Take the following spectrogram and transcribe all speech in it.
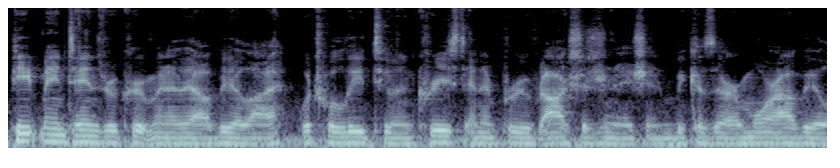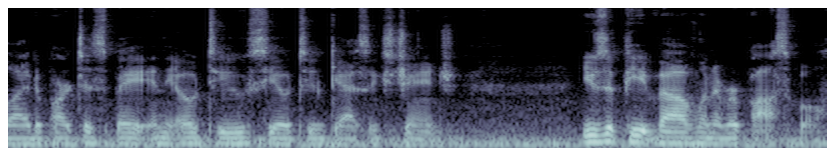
PEEP maintains recruitment of the alveoli, which will lead to increased and improved oxygenation because there are more alveoli to participate in the O2 CO2 gas exchange. Use a PEEP valve whenever possible.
